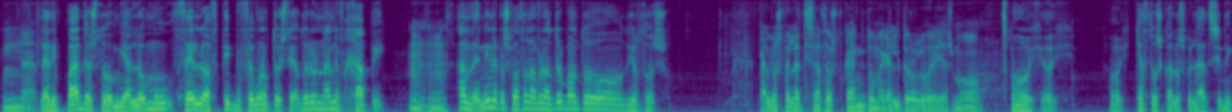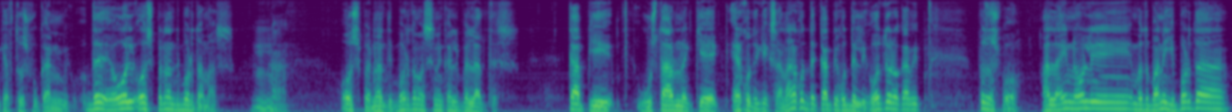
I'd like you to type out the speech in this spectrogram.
Ναι. Δηλαδή πάντα στο μυαλό μου θέλω αυτοί που φεύγουν από το εστιατόριο να είναι happy. Μμμ. Αν δεν είναι, προσπαθώ να βρω έναν τρόπο να το διορθώσω. Καλός πελάτης είναι αυτός που κάνει το μεγαλύτερο λογαριασμό; Όχι, όχι. όχι. Και αυτός καλός πελάτης είναι και αυτός που κάνει. Δε, όλοι, όσοι περνάνε την πόρτα μας. Ναι. Όσοι περνάνε την πόρτα μας είναι καλοί πελάτες. Κάποιοι γουστάρουν και έρχονται και ξανάρχονται, κάποιοι έρχονται λιγότερο, κάποιοι. Πώς να σου πω; Αλλά είναι όλοι με το πανίγι πόρτα.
